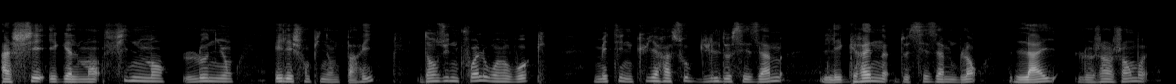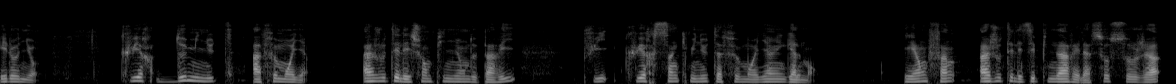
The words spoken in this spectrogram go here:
Hachez également finement l'oignon et les champignons de Paris. Dans une poêle ou un wok, mettez une cuillère à soupe d'huile de sésame, les graines de sésame blanc, l'ail, le gingembre et l'oignon. Cuire 2 minutes à feu moyen. Ajoutez les champignons de Paris, puis cuire 5 minutes à feu moyen également. Et enfin, ajoutez les épinards et la sauce soja,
